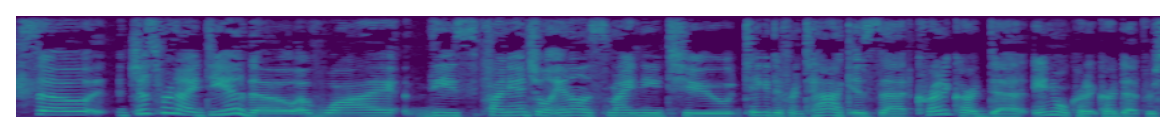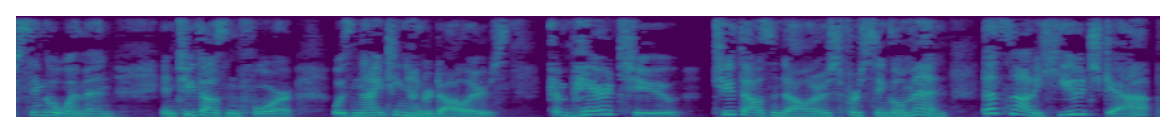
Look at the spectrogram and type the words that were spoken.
So just for an idea though of why these financial analysts might need to take a different tack is that credit card debt, annual credit card debt for single women in 2004 was $1,900 compared to $2,000 for single men. That's not a huge gap,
